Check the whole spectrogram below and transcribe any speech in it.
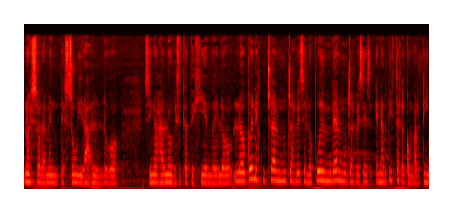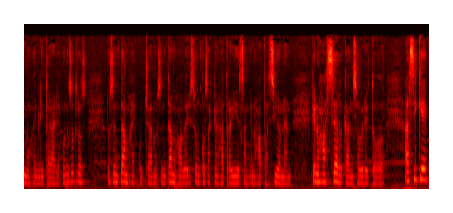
No es solamente subir algo, sino es algo que se está tejiendo y lo, lo, pueden escuchar muchas veces, lo pueden ver muchas veces en artistas que compartimos en litorales. nosotros nos sentamos a escuchar, nos sentamos a ver, son cosas que nos atraviesan, que nos apasionan, que nos acercan sobre todo. Así que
